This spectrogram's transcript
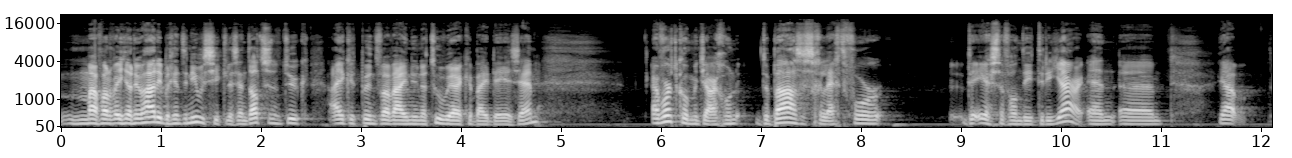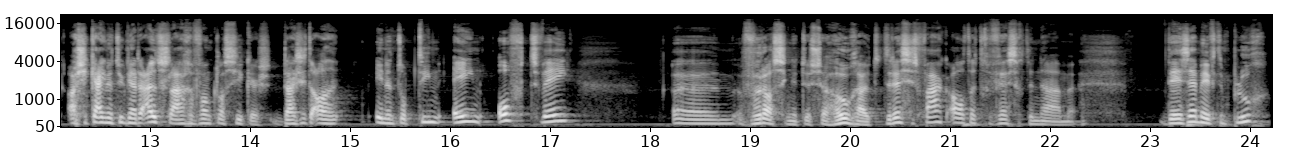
Maar vanaf 1 januari begint een nieuwe cyclus. En dat is natuurlijk eigenlijk het punt waar wij nu naartoe werken bij DSM. Er wordt komend jaar gewoon de basis gelegd voor de eerste van die drie jaar. En ehm, ja, als je kijkt natuurlijk naar de uitslagen van klassiekers, daar zitten al in een top 10 één of twee ehm, verrassingen tussen, hooguit. De rest is vaak altijd gevestigde namen. DSM heeft een ploeg,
